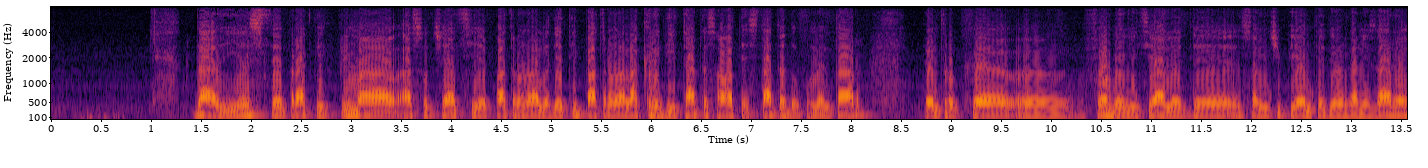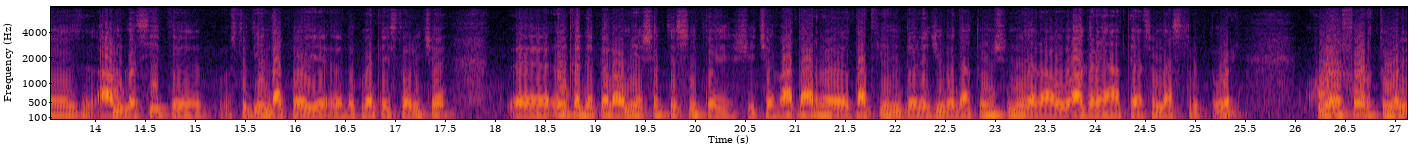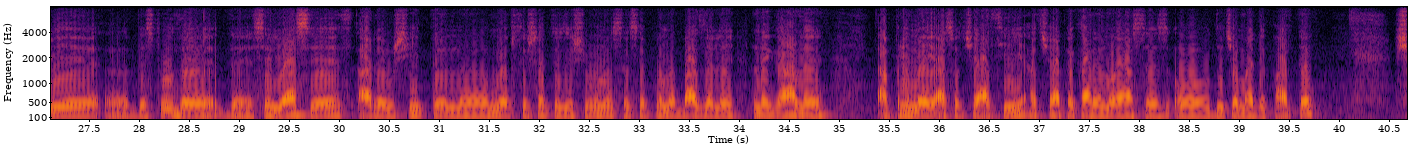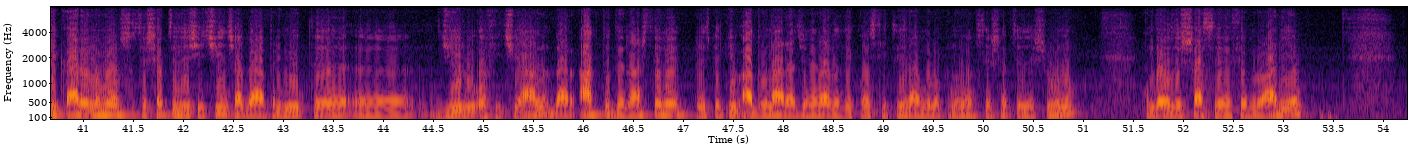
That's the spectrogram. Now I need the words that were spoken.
Da, este practic prima asociație patronală de tip patronal acreditată sau atestată documentar, pentru că uh, forme inițiale de, sau incipiente de organizare am găsit, uh, studiind apoi uh, documente istorice, uh, încă de pe la 1700 și ceva, dar uh, dat fiind regimul de atunci nu erau agreate asemenea structuri. Cu eforturi destul de, de serioase a reușit în 1871 să se pună bazele legale a primei asociații, aceea pe care noi astăzi o ducem mai departe și care în 1875 abia a primit uh, girul oficial, dar actul de naștere, respectiv adunarea generală de constituire a avut loc în 1971, în 26 februarie,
